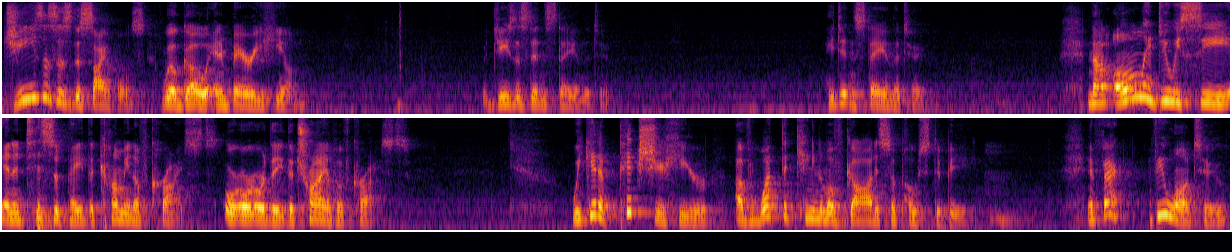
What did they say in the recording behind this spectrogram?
Jesus' disciples will go and bury him. But Jesus didn't stay in the tomb. He didn't stay in the tomb. Not only do we see and anticipate the coming of Christ or, or, or the, the triumph of Christ, we get a picture here of what the kingdom of God is supposed to be. In fact, if you want to,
